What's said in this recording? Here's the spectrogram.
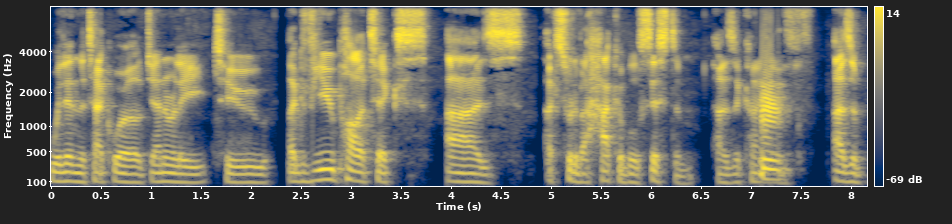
within the tech world generally to like view politics as a sort of a hackable system, as a kind mm. of as a,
